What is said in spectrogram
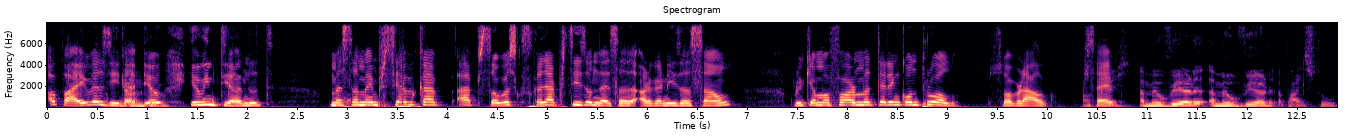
Opa, imagina, Cancro. eu, eu entendo-te, mas também percebo que há, há pessoas que se calhar precisam dessa organização porque é uma forma de terem controlo sobre algo, percebes? Ok. A meu ver, a meu ver, epá, isto,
